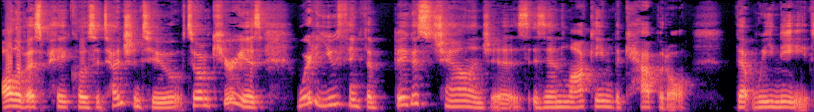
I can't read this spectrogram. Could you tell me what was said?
all of us pay close attention to. So I'm curious, where do you think the biggest challenge is, is in locking the capital that we need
